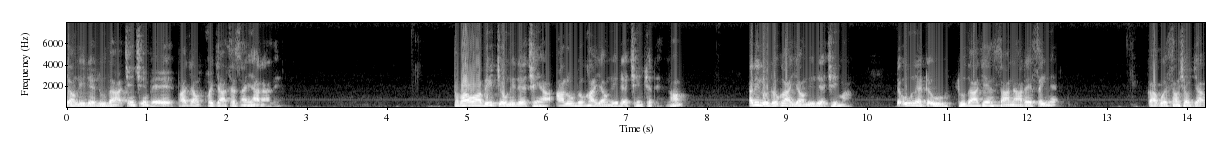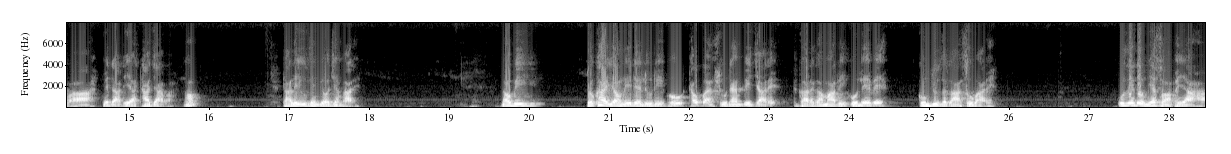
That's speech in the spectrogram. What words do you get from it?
ရောက်နေတဲ့လူသားအချင်းချင်းပဲဘာကြောင့်ခွဲခြားဆက်ဆံရတာလဲ။တဘာဝပြီးကြုံနေတဲ့အချိန်ဟာအလုံးဒုက္ခရောက်နေတဲ့အချိန်ဖြစ်တယ်နော်။အဲ့ဒီလိုဒုက္ခရောက်နေတဲ့အချိန်မှာတဦးနဲ့တဦးလူသားချင်းစာနာတဲ့စိတ်နဲ့ကာကွယ်ဆောင်ရှောက်ကြပါမေတ္တာတရားထားကြပါနော်။ဒါလေးဦးစင်းပြောခြင်းပါတယ်။နောက်ပြီးဒုက္ခရောက်နေတဲ့လူတွေကိုထောက်ပံ့လှူဒန်းပေးကြတဲ့ဒကာဒကာမတွေကိုလည်းပဲဂုဏ်ပြုစကားဆိုပါတယ်။ ဦးဇင်းတို့မြတ်စွာဘုရားဟာ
